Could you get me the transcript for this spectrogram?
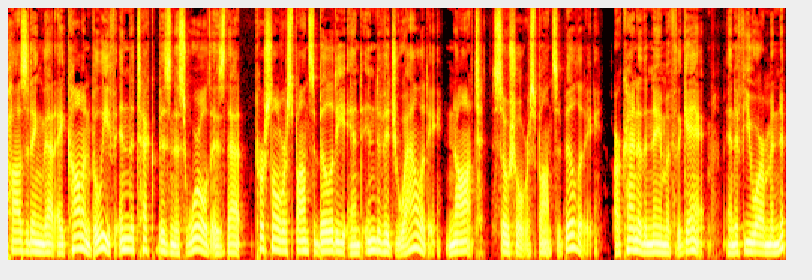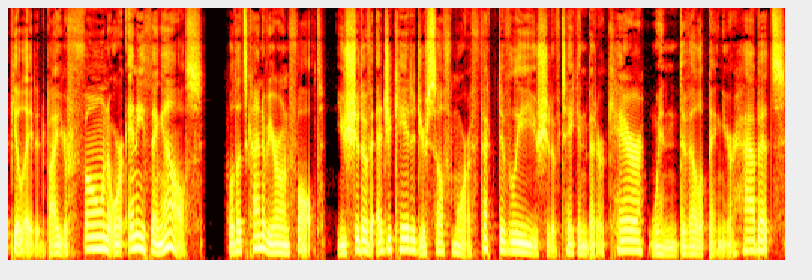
positing that a common belief in the tech business world is that personal responsibility and individuality, not social responsibility, are kind of the name of the game. And if you are manipulated by your phone or anything else, well, that's kind of your own fault. You should have educated yourself more effectively. You should have taken better care when developing your habits.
